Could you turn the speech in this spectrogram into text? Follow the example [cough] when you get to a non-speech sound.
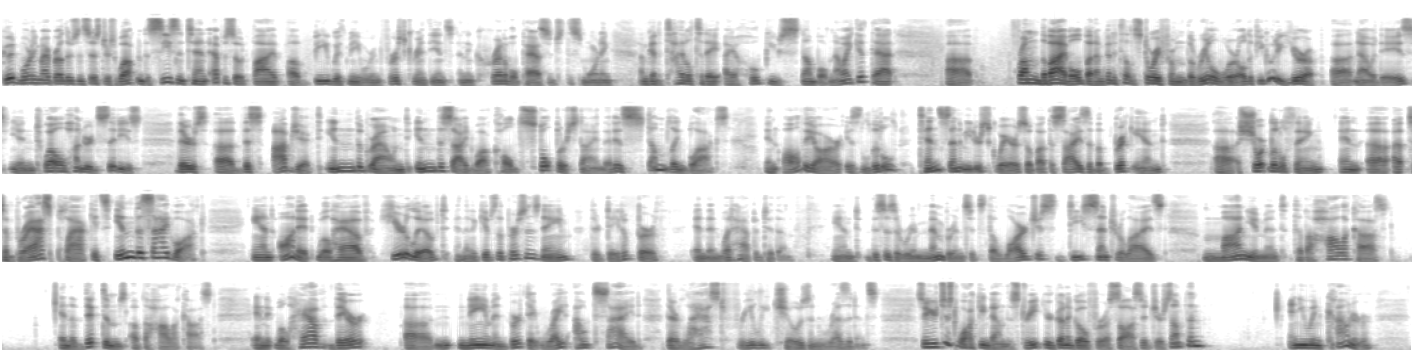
Good morning, my brothers and sisters. Welcome to season 10, episode 5 of Be With Me. We're in 1 Corinthians, an incredible passage this morning. I'm going to title today, I Hope You Stumble. Now, I get that uh, from the Bible, but I'm going to tell a story from the real world. If you go to Europe uh, nowadays, in 1,200 cities, there's uh, this object in the ground, in the sidewalk, called Stolperstein, that is, stumbling blocks and all they are is little 10 centimeter squares, so about the size of a brick end, uh, a short little thing, and uh, it's a brass plaque. It's in the sidewalk, and on it will have here lived, and then it gives the person's name, their date of birth, and then what happened to them. And this is a remembrance. It's the largest decentralized monument to the Holocaust and the victims of the Holocaust and it will have their uh, name and birthday right outside their last freely chosen residence. So you're just walking down the street, you're going to go for a sausage or something, and you encounter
